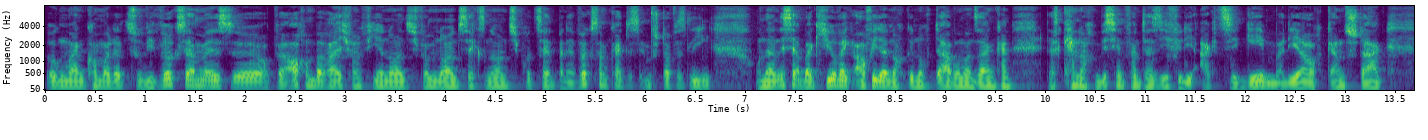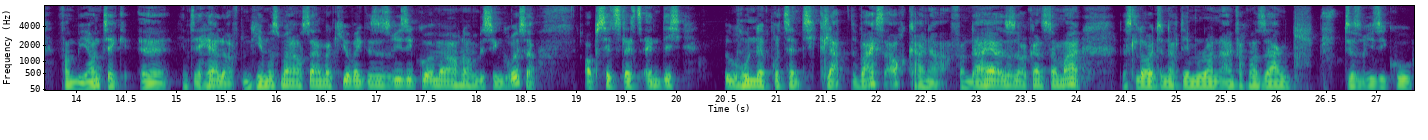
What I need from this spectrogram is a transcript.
irgendwann kommen wir dazu, wie wirksam ist, äh, ob wir auch im Bereich von 94, 95, 96 Prozent bei der Wirksamkeit des Impfstoffes liegen. Und dann ist ja bei CureVac auch wieder noch genug da, wo man sagen kann, das kann noch ein bisschen Fantasie für die Aktie geben, weil die ja auch ganz stark von Biontech äh, hinterherläuft. Und hier muss man auch sagen, bei CureVac ist das Risiko immer auch noch ein bisschen größer. Ob es jetzt letztendlich hundertprozentig klappt, weiß auch keiner. Von daher ist es auch ganz normal, dass Leute nach dem Run einfach mal sagen, pff, das Risiko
